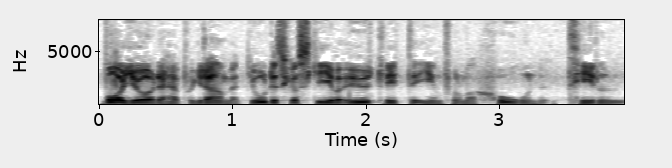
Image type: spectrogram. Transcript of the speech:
Vad gör det här programmet? Jo, det ska skriva ut lite information till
